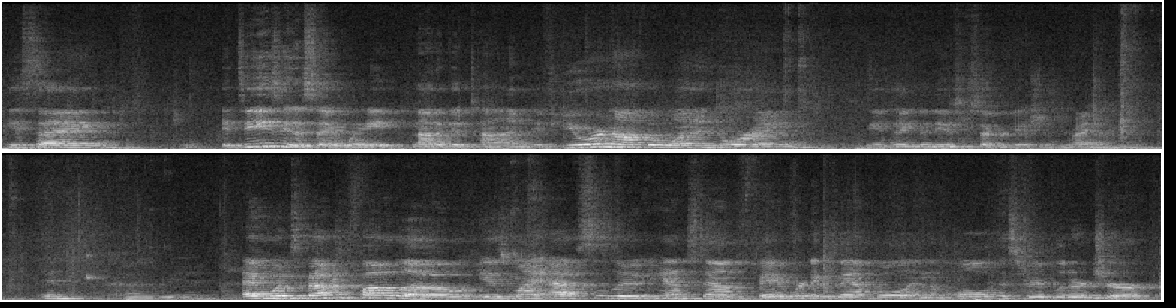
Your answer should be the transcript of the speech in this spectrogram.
He's saying, it's easy to say, wait, not a good time, if you're not the one enduring the indignities of segregation, right? And what's about to follow is my absolute, hands down, favorite example in the whole history of literature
